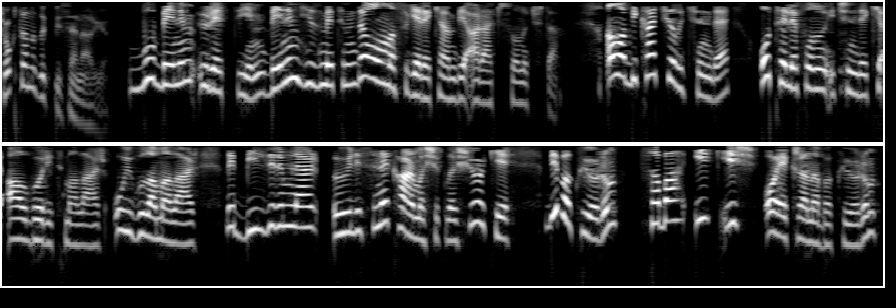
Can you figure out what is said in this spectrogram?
Çok tanıdık bir senaryo. Bu benim ürettiğim, benim hizmetimde olması gereken bir araç sonuçta. Ama birkaç yıl içinde o telefonun içindeki algoritmalar, uygulamalar ve bildirimler öylesine karmaşıklaşıyor ki bir bakıyorum sabah ilk iş o ekrana bakıyorum,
